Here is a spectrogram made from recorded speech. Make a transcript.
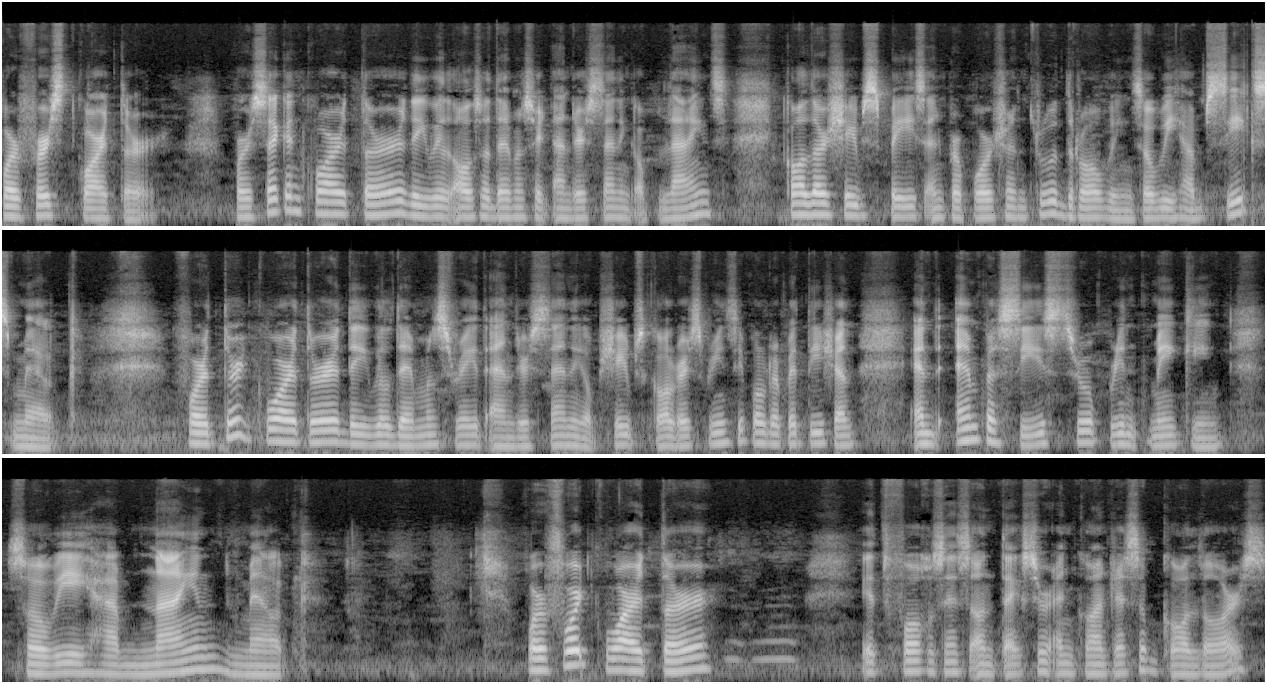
for first quarter. For second quarter, they will also demonstrate understanding of lines, color, shape, space, and proportion through drawing. So we have six milk. For third quarter, they will demonstrate understanding of shapes, colors, principle, repetition, and emphasis through printmaking. So we have nine milk. For fourth quarter, it focuses on texture and contrast of colors,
